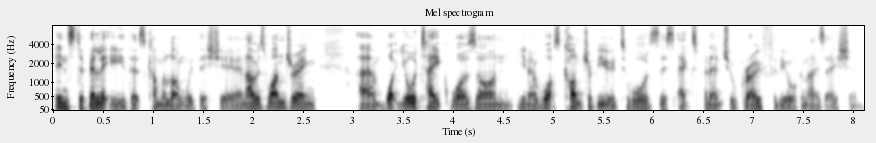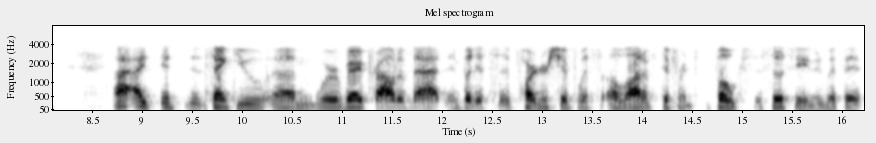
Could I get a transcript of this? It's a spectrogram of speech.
instability that's come along with this year. And I was wondering um, what your take was on, you know, what's contributed towards this exponential growth for the organization. I, it, thank you. Um, we're very proud of that, but it's a partnership with a lot of different folks associated with it.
